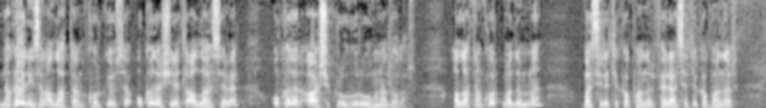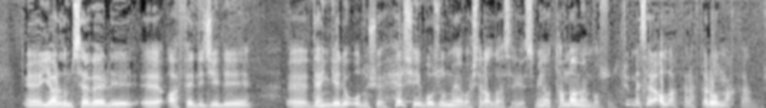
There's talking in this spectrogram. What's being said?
ne kadar insan Allah'tan korkuyorsa o kadar şiddetle Allah'ı sever, o kadar aşık ruhu ruhuna dolar. Allah'tan korkmadın mı basireti kapanır, feraseti kapanır, e, yardımseverliği, e, affediciliği, e, dengeli oluşu her şey bozulmaya başlar Allah sevgisi. Ya tamamen bozulur. Bütün mesele Allah taraftarı olmaktandır.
